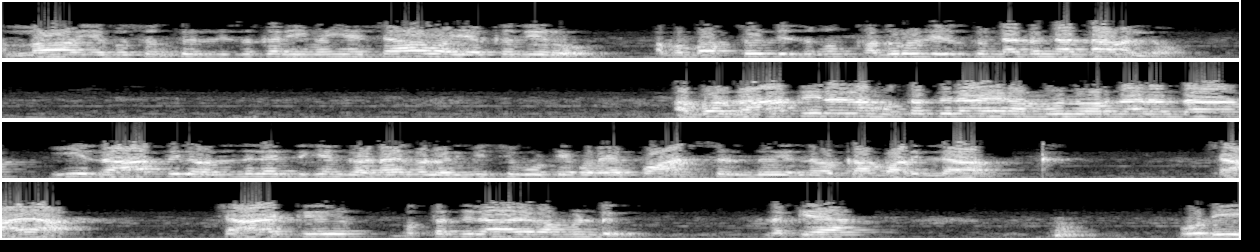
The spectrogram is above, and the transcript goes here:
അള്ളാഹു അപ്പൊ ബസ്തു ഡിസുക്കും കതുറു ഡിസുക്കും രണ്ടും രണ്ടാണല്ലോ. അപ്പൊ ദാത്തിലുള്ള മുത്തത്തിലായ കമ്മു എന്ന് പറഞ്ഞാൽ എന്താ? ഈ ദാത്തിൽ ഒന്നിലധികം ഘടകങ്ങൾ ഒരുമിച്ച് കൂട്ടിയ കുറെ പാർട്സ് ഉണ്ട് എന്ന് വെക്കാൻ പാടില്ല. ചായ ചായക്ക് മൊത്തത്തിലായ കമ്മുണ്ട് ഇതൊക്കെയാ? പൊടി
